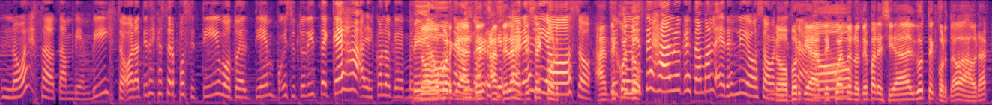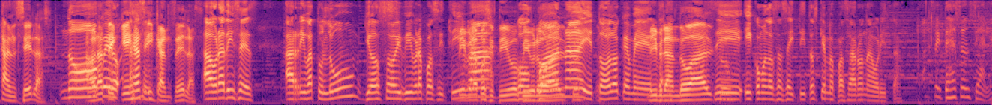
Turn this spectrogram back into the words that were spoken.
no está tan bien visto. Ahora tienes que ser positivo todo el tiempo y si tú te quejas, ahí es con lo que me No, o sea, porque antes, antes la gente eres se lioso. Antes si cuando tú dices algo que está mal, eres lioso ahorita. No, porque antes No. cuando no te parecía algo te cortabas, ahora cancelas. No, ahora pero... te quejas y cancelas. Ahora dices, arriba Tulum, yo soy vibra positiva. Vibra positivo, vibro alto. y todo lo que me... Vibrando alto. Sí, y como los aceititos que me pasaron ahorita. Aceites esenciales.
